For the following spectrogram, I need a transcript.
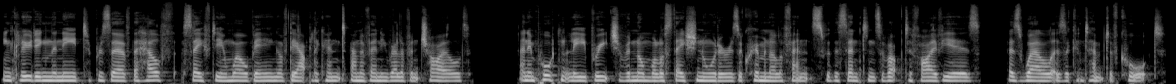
including the need to preserve the health, safety, and well-being of the applicant and of any relevant child. And importantly, breach of a non molestation order is a criminal offence with a sentence of up to five years, as well as a contempt of court.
